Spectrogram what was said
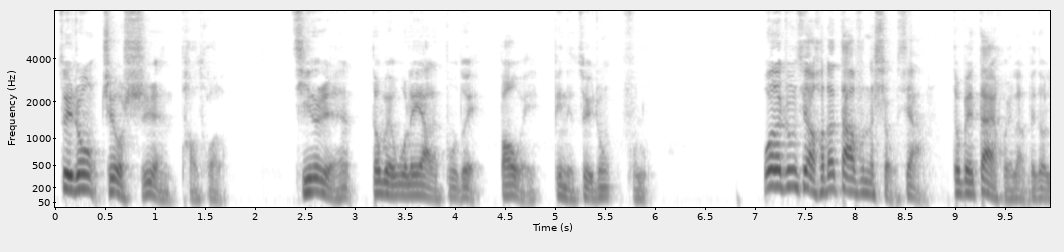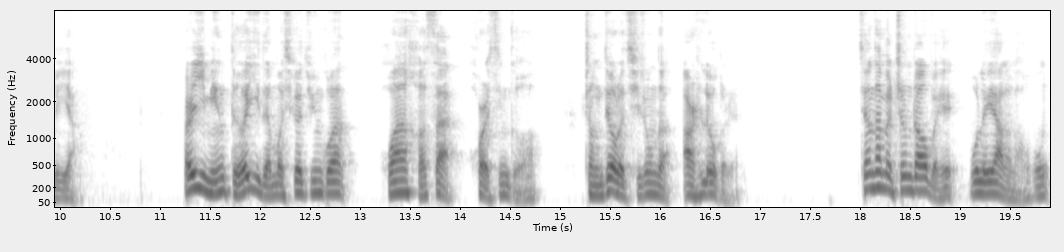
最终只有十人逃脱了，其余的人都被乌利亚的部队包围，并且最终俘虏。沃德中校和他大部分的手下都被带回了维多利亚，而一名得意的墨西哥军官胡安·何塞·霍尔辛格拯救了其中的二十六个人，将他们征召为乌利亚的劳工，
